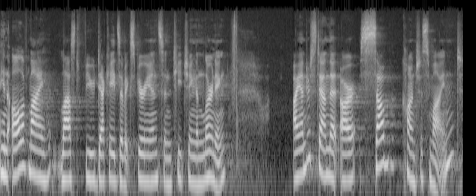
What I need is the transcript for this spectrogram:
In all of my last few decades of experience in teaching and learning, I understand that our subconscious mind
